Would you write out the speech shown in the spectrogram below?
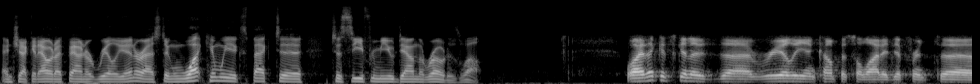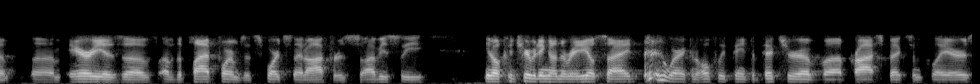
and check it out. I found it really interesting. What can we expect to to see from you down the road as well? Well, I think it's going to uh, really encompass a lot of different uh, um, areas of, of the platforms that Sportsnet offers. So obviously, you know, contributing on the radio side, where I can hopefully paint a picture of uh, prospects and players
